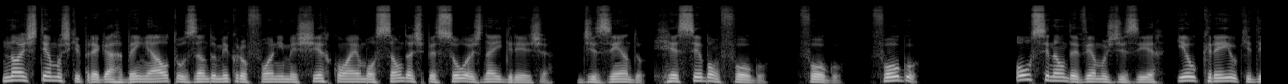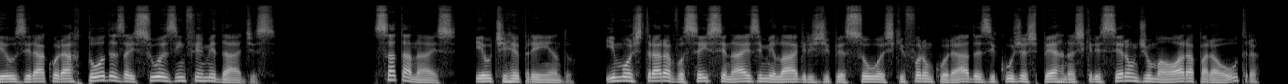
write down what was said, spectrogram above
Nós temos que pregar bem alto usando o microfone e mexer com a emoção das pessoas na igreja, dizendo: recebam fogo, fogo, fogo. Ou se não devemos dizer: eu creio que Deus irá curar todas as suas enfermidades. Satanás, eu te repreendo, e mostrar a vocês sinais e milagres de pessoas que foram curadas e cujas pernas cresceram de uma hora para outra?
